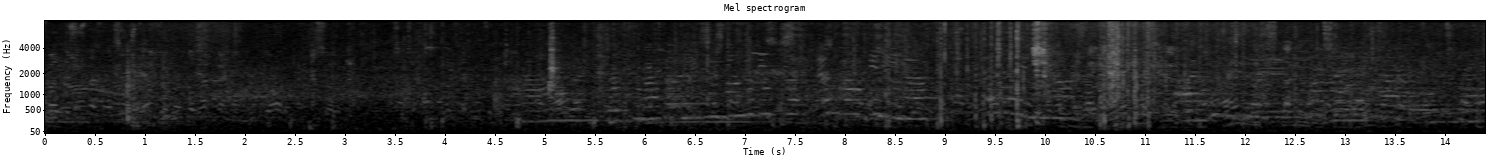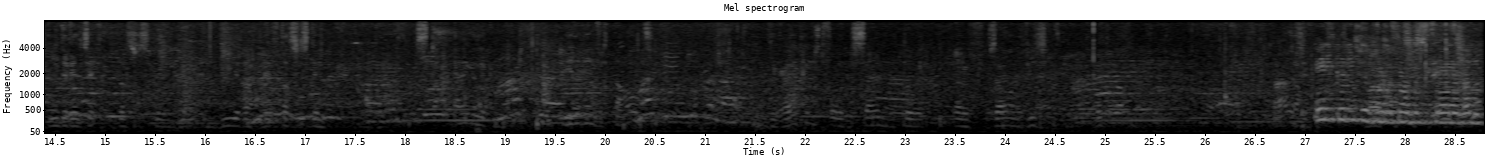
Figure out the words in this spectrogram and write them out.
groot Iedereen zegt dat systeem, die dat heeft dat systeem. Dat staat eigenlijk niet. Iedereen vertaalt de rijkunst volgens zijn methode, eh, zijn visie. Weet je wel? Eén puntje voor het onderstrepen van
